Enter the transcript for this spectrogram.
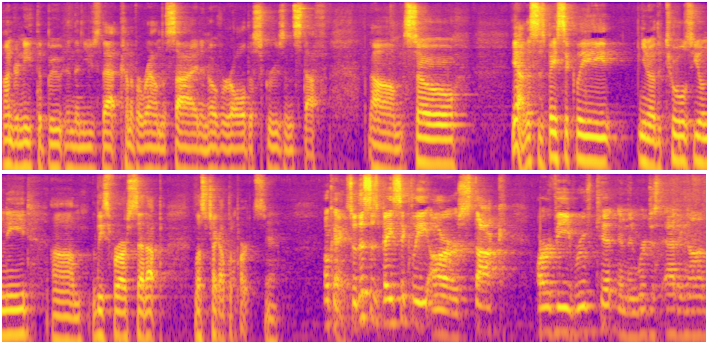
underneath the boot and then use that kind of around the side and over all the screws and stuff. Um, so yeah, this is basically, you know, the tools you'll need, um, at least for our setup. Let's check out the parts. Yeah. Okay, so this is basically our stock RV roof kit, and then we're just adding on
